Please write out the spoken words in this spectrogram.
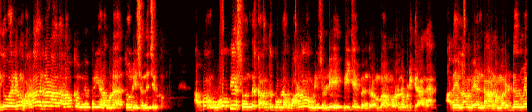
இதுவரையிலும் வரலாறு காணாத அளவுக்கு மிகப்பெரிய அளவுல தோல்வியை சந்திச்சிருக்கும். அப்போ ஓபிஎஸ் வந்து களத்துக்குள்ள வரணும் அப்படின்னு சொல்லி பிஜேபி வந்து ரொம்ப முரண்டு பிடிக்கிறாங்க. அதையெல்லாம் வேண்டாம். நம்ம ரெண்டு பேருமே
